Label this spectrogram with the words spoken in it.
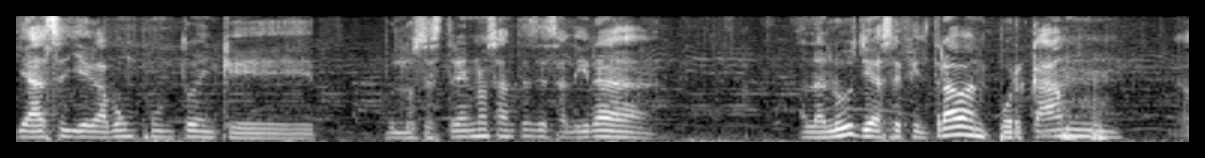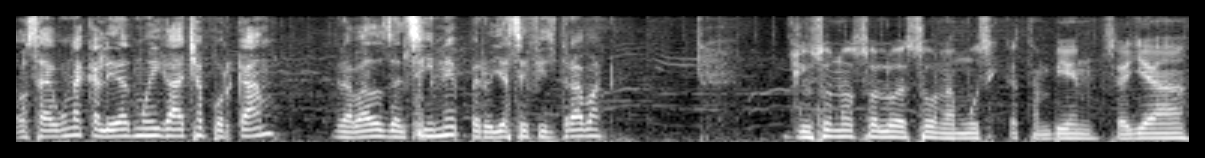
ya se llegaba un punto en que pues, los estrenos antes de salir a, a la luz ya se filtraban por cam, o sea, una calidad muy gacha por cam, grabados del cine, pero ya se filtraban. Incluso no solo eso, la música también. O sea, ya,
